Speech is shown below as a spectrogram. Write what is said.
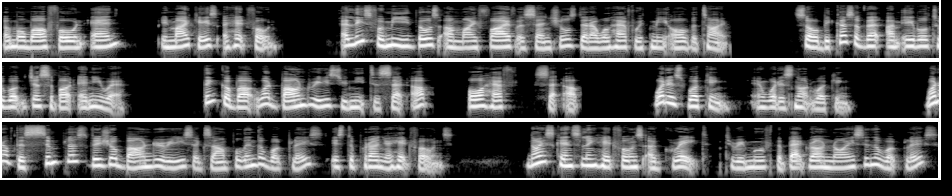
a mobile phone, and, in my case, a headphone. At least for me, those are my five essentials that I will have with me all the time. So, because of that, I'm able to work just about anywhere. Think about what boundaries you need to set up or have set up. What is working and what is not working? One of the simplest visual boundaries example in the workplace is to put on your headphones. Noise cancelling headphones are great to remove the background noise in the workplace,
